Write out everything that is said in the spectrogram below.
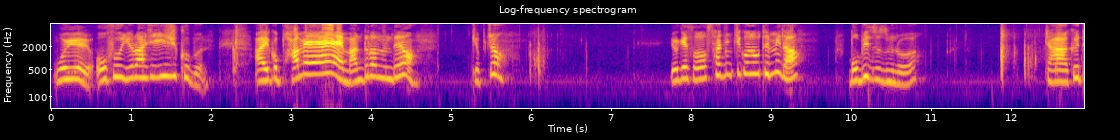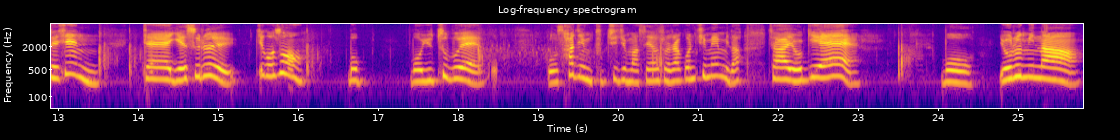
월요일 오후 11시 29분. 아, 이거 밤에 만들었는데요. 귀엽죠? 여기서 사진 찍어도 됩니다. 모비드으로. 자, 그 대신 제 예술을 찍어서 뭐, 뭐 유튜브에 뭐 사진 붙이지 마세요. 저작권 침해입니다. 자, 여기에 뭐 여름이나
